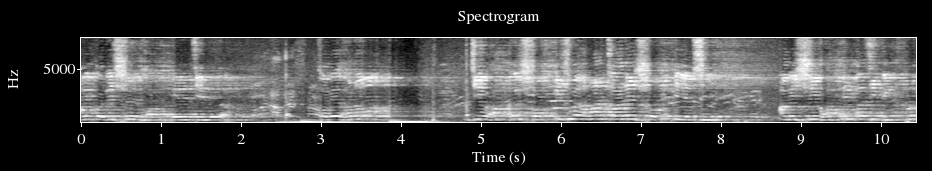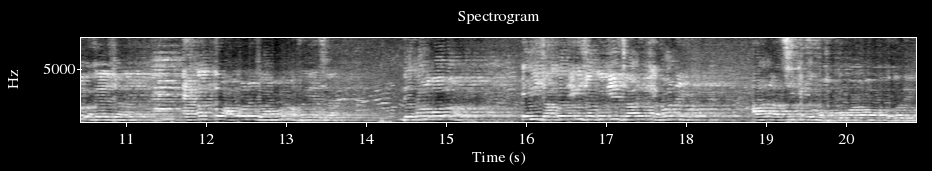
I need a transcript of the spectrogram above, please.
মনে করে সে ভক্তের চিন্তা। তবে হন যে ভক্ত সব কিছু আমার চরণে সঁপে দিয়েছি, আমি সেই ভক্তের কাছে বিক্রয় হয়ে যাই, একাত্ম আপনে জমন হয়ে যায় দেখুন বাবা এই জাগতিক জগতে যার কেহ নেই, আর আছে কিন্তু ভগবান হরে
